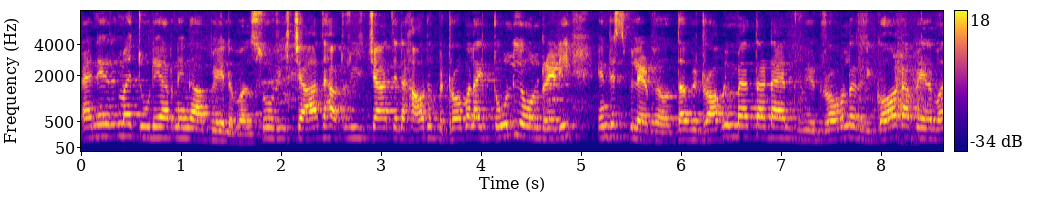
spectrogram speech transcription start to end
And here is my today earning available. So recharge how to recharge and how to withdrawal i told you already in this platform. The withdrawal method and withdrawal record available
